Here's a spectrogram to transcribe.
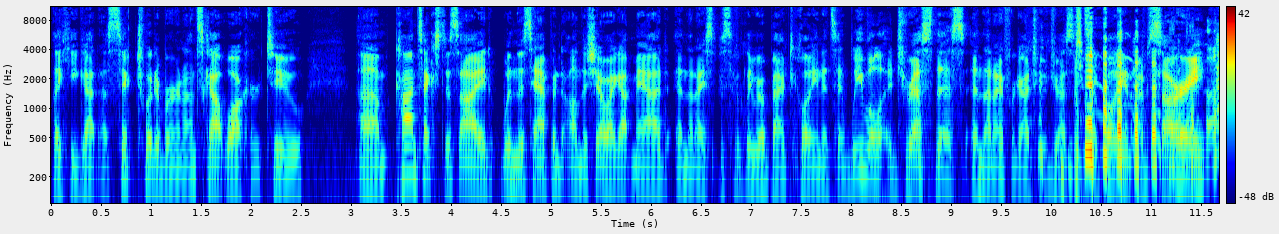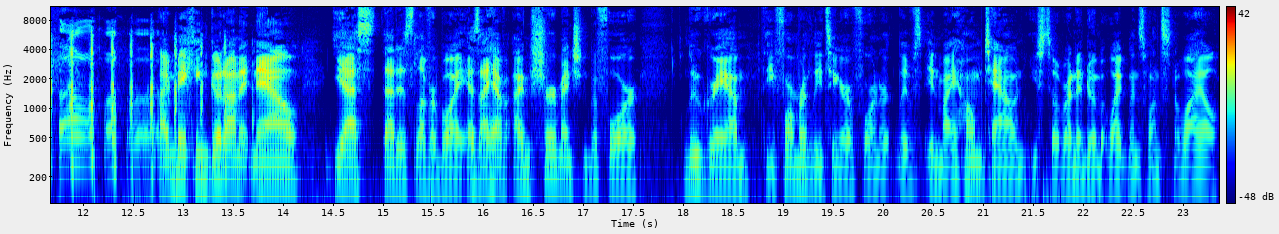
like he got a sick Twitter burn on Scott Walker, too. Um, context aside, when this happened on the show, I got mad, and then I specifically wrote back to Colleen and said, We will address this. And then I forgot to address it. So, Colleen, I'm sorry. I'm making good on it now. Yes, that is Loverboy. As I have, I'm sure, mentioned before, Lou Gramm, the former lead singer of Foreigner, lives in my hometown. You still run into him at Wegmans once in a while.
